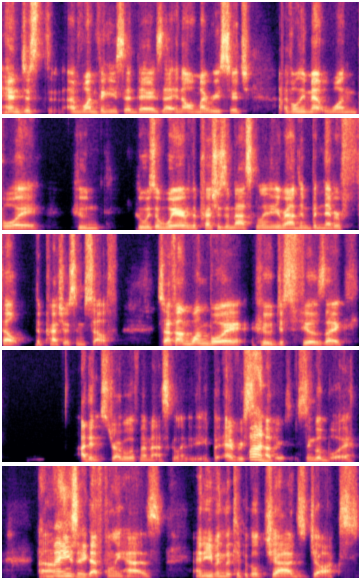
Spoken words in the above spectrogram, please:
And just uh, one thing you said there is that in all my research i've only met one boy who who was aware of the pressures of masculinity around him but never felt the pressures himself so i found one boy who just feels like i didn't struggle with my masculinity but every Fun. other single boy um, amazing definitely has and even the typical chads jocks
